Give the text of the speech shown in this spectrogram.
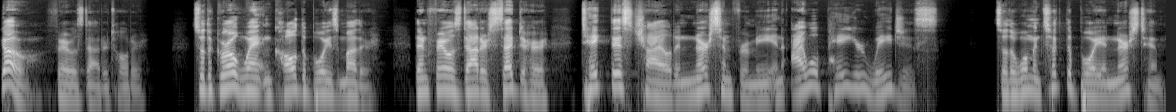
Go, Pharaoh's daughter told her. So the girl went and called the boy's mother. Then Pharaoh's daughter said to her, Take this child and nurse him for me, and I will pay your wages. So the woman took the boy and nursed him.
